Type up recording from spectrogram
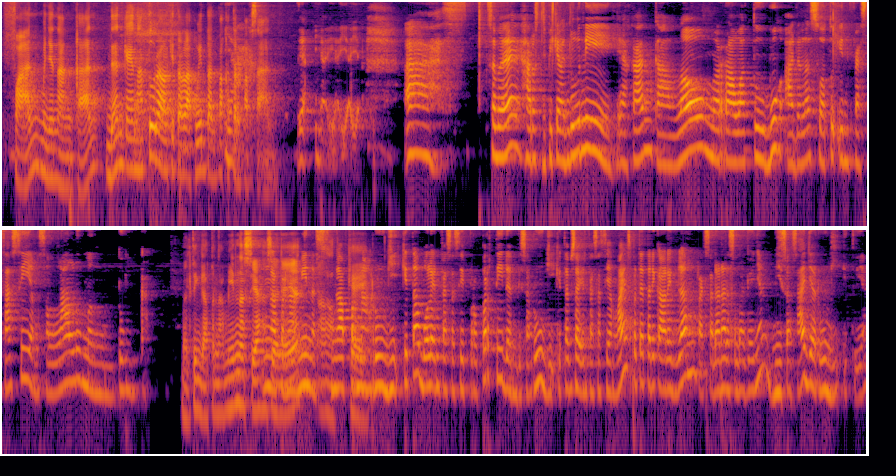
fun, menyenangkan, dan kayak natural kita lakuin tanpa Ya. keterpaksaan? Ya, ya, ya, ya, ya. Ah, sebenarnya harus dipikirkan dulu nih, ya kan? Kalau merawat tubuh adalah suatu investasi yang selalu menguntungkan. Berarti nggak pernah minus ya nggak hasilnya pernah ya? minus, Ah, nggak oke. pernah rugi. Kita boleh investasi properti dan bisa rugi. Kita bisa investasi yang lain seperti tadi Kak Ari bilang, reksadana dan sebagainya bisa saja rugi gitu ya.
